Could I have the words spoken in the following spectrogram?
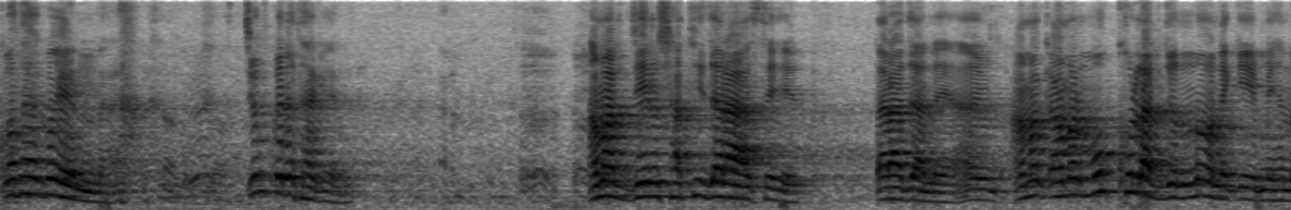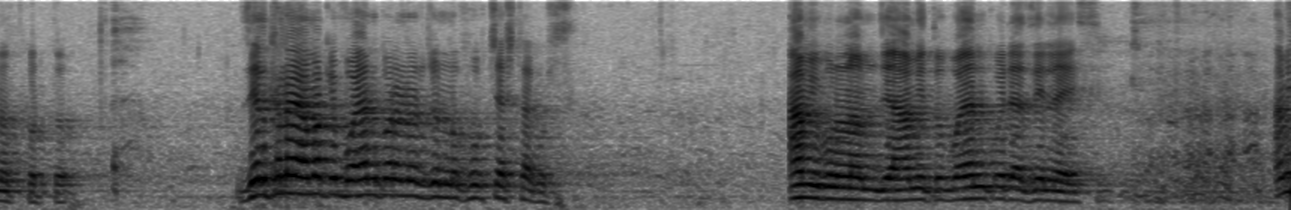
কথা কয়েন না, চুপ করে থাকেন। আমার জেল সাথী যারা আছে, তারা জানে, আমি- আমাকে, আমার মুখ খোলার জন্য অনেকে মেহনত করত। জেলখানায় আমাকে বয়ান করানোর জন্য খুব চেষ্টা করছে। আমি বললাম যে আমি তো বয়ান করে জেলে আইছি। আমি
